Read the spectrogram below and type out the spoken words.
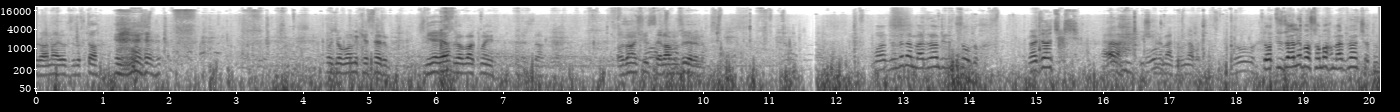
Durana yolculukta. Hocam onu keserim. Niye ya? Kusura bakmayın. O zaman şu selamımızı verelim. Mardin'de de merdiven birincisi olduk. Merdiven çıkış. 3 kilometre onunla koş. Oo. 450 basamak merdiven çıktım.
